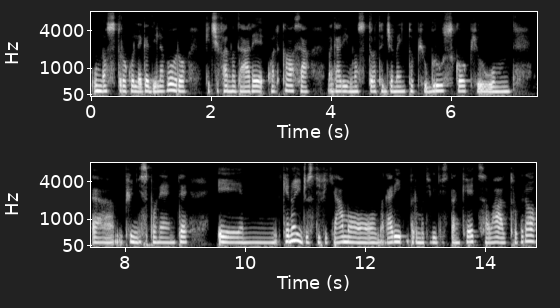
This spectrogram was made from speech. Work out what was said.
un nostro collega di lavoro che ci fa notare qualcosa, magari un nostro atteggiamento più brusco, più, eh, più indisponente e mm, che noi giustifichiamo magari per motivi di stanchezza o altro, però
